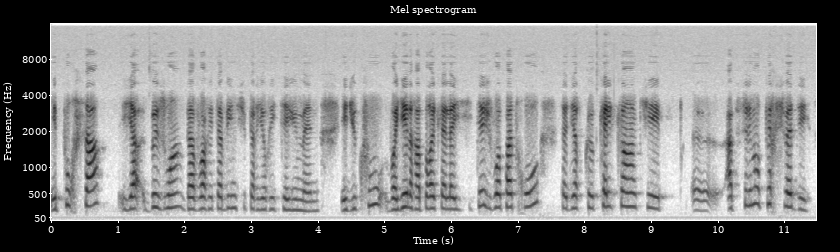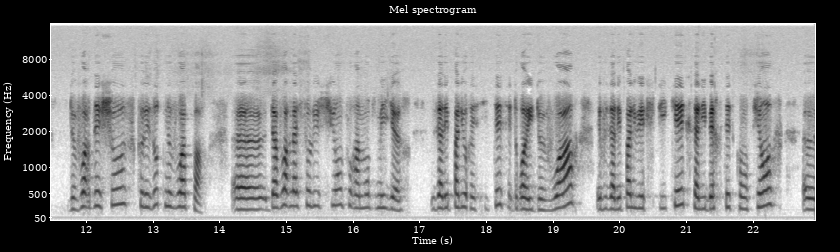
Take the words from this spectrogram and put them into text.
Et pour ça, il y a besoin d'avoir établi une supériorité humaine. Et du coup, vous voyez, le rapport avec la laïcité, je ne vois pas trop. C'est-à-dire que quelqu'un qui est euh, absolument persuadé de voir des choses que les autres ne voient pas, euh, d'avoir la solution pour un monde meilleur, vous n'allez pas lui réciter ses droits et devoirs et vous n'allez pas lui expliquer que sa liberté de conscience, euh,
